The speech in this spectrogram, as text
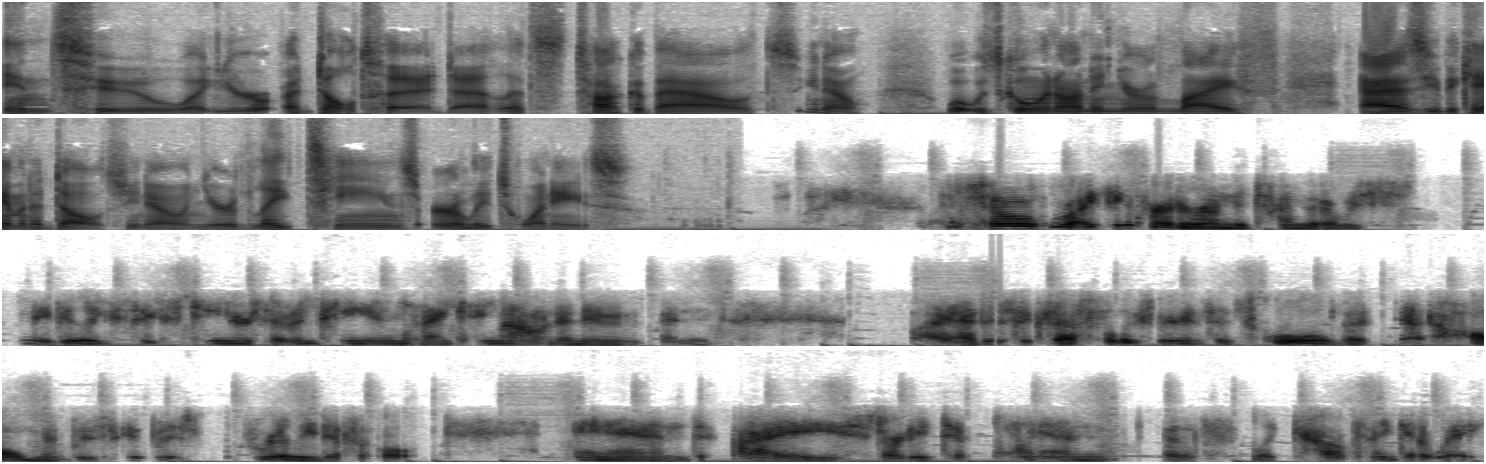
into your adulthood. Uh, let's talk about, you know, what was going on in your life as you became an adult, you know, in your late teens, early 20s. So I think right around the time that I was maybe like 16 or 17 when I came out, and and I had a successful experience at school, but at home it was it was really difficult, and I started to plan of like how can I get away,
